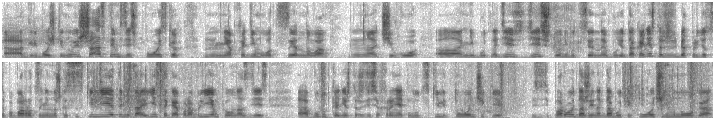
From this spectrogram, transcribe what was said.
а, грибочки. Ну и шастаем здесь в поисках необходимого ценного а, чего-нибудь. Надеюсь, здесь что-нибудь ценное будет. Да, конечно же, ребят, придется побороться немножко со скелетами. Да, есть такая проблемка у нас здесь. А, будут, конечно же, здесь охранять лут скелетончики. Порой даже иногда будет их очень много.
